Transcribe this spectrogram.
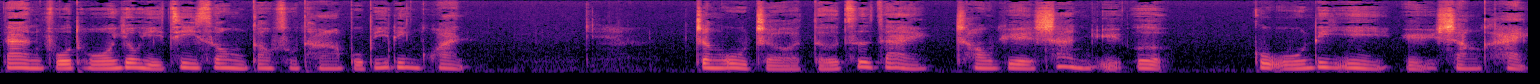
但佛陀又以寄送告诉他不必另换。正悟者得自在，超越善与恶，故无利益与伤害。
